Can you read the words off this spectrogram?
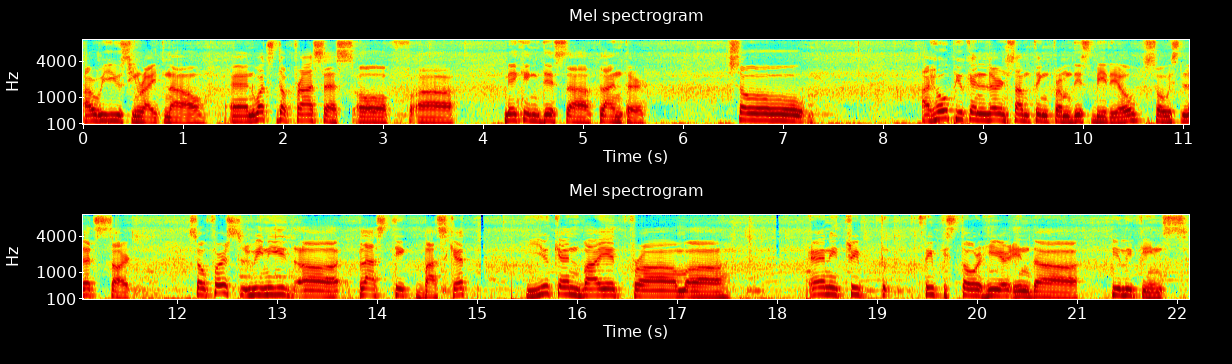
are we using right now and what's the process of uh, making this uh, planter. So I hope you can learn something from this video. So let's start. So first we need a plastic basket you can buy it from uh, any trip thrift store here in the Philippines.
